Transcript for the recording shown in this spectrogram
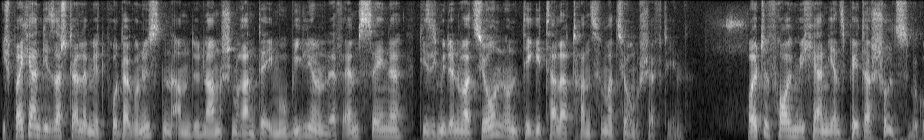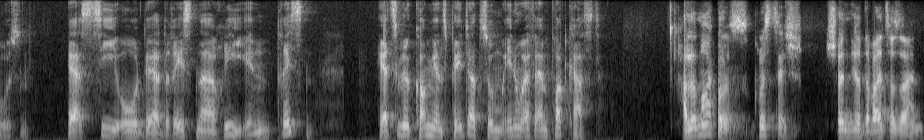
Ich spreche an dieser Stelle mit Protagonisten am dynamischen Rand der Immobilien- und FM-Szene, die sich mit Innovation und digitaler Transformation beschäftigen. Heute freue ich mich, Herrn Jens-Peter Schulz zu begrüßen. Er ist CEO der Dresdner Rie in Dresden. Herzlich willkommen, Jens-Peter, zum InnoFM Podcast. Hallo Markus, grüß dich. Schön hier dabei zu sein.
